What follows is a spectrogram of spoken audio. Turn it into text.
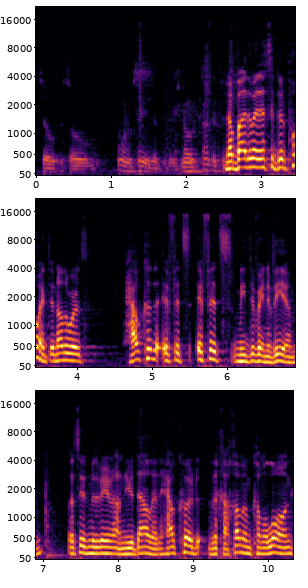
So, so, what I'm saying is that there's no, it's not that. No, by the way, that's a good point. In other words, how could, if it's, if it's Midivrei Nevi'im, let's say it's Midvarim on Yud Dalet, how could the Chachamim come along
